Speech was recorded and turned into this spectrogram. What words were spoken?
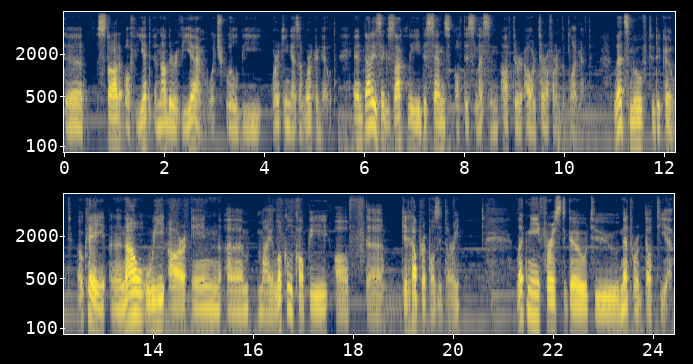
the start of yet another VM, which will be working as a worker node. And that is exactly the sense of this lesson after our Terraform deployment. Let's move to the code. Okay, uh, now we are in um, my local copy of the GitHub repository. Let me first go to network.tf.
